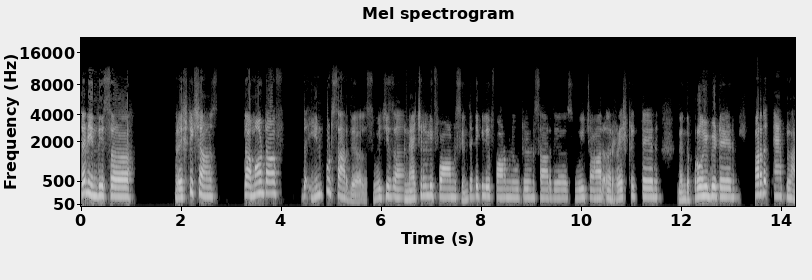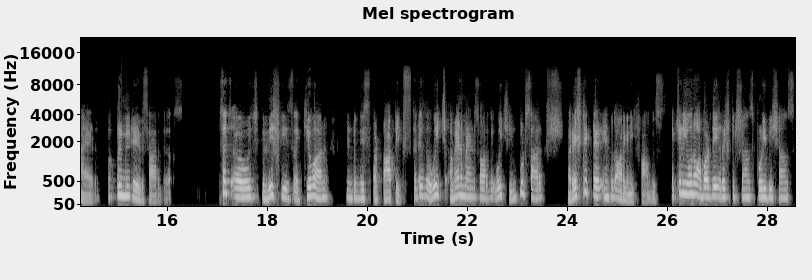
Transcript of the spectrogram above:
Then in this uh, restrictions, the amount of the inputs are there, which is a naturally formed, synthetically formed nutrients are there, which are restricted, then the prohibited, or the applied, permitted are there. Such uh, which list is given into these uh, topics. That is the which amendments or the which inputs are restricted into the organic farms. Actually, you know about the restrictions, prohibitions,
